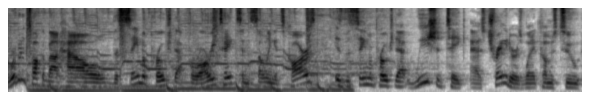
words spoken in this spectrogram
we're going to talk about how the same approach that Ferrari takes in selling its cars is the same approach that we should take as traders when it comes to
